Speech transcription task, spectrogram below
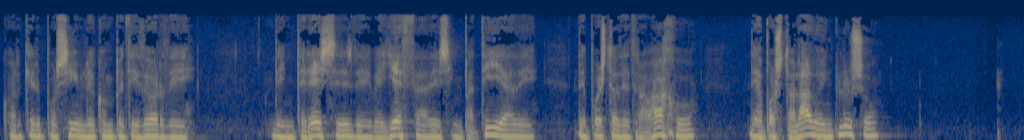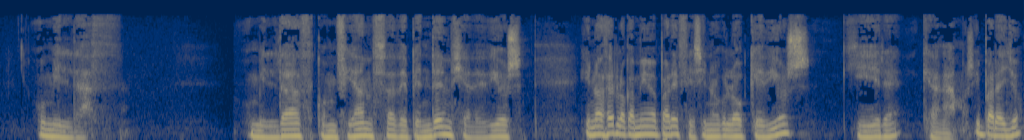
cualquier posible competidor de, de intereses, de belleza, de simpatía, de, de puesto de trabajo, de apostolado incluso. Humildad. Humildad, confianza, dependencia de Dios y no hacer lo que a mí me parece, sino lo que Dios quiere que hagamos. Y para ello,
